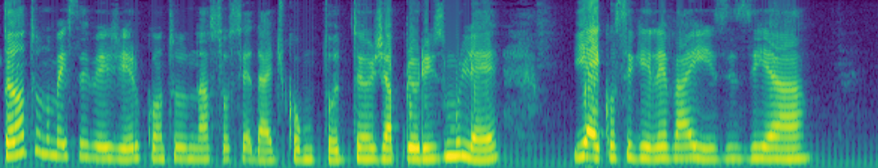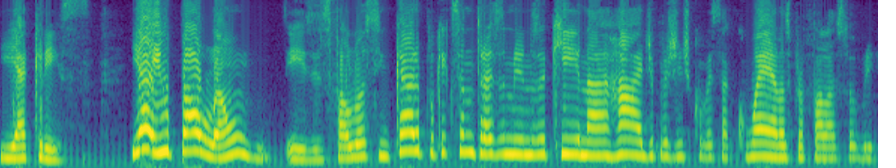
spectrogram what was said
tanto no meio cervejeiro quanto na sociedade como um todo. Então eu já priorizo mulher. E aí consegui levar a Isis e a, e a Cris. E aí o Paulão, Isis, falou assim, cara, por que, que você não traz as meninas aqui na rádio pra gente conversar com elas, para falar sobre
